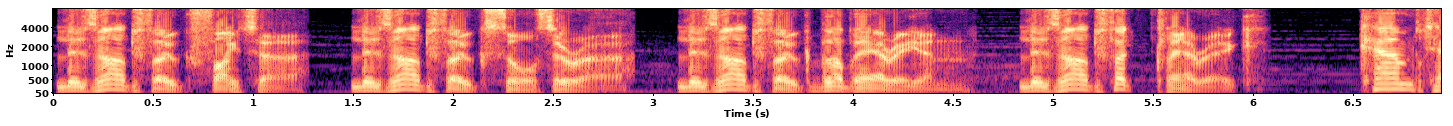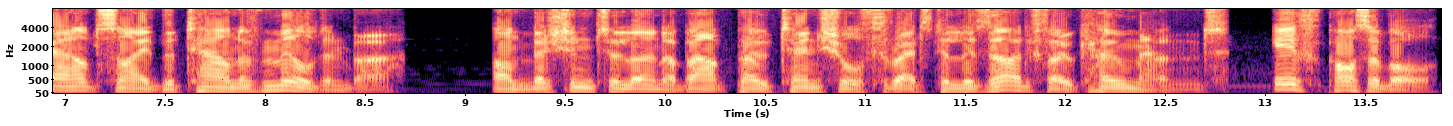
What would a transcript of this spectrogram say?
Lizard folk Fighter, Lizard folk Sorcerer, Lizard folk Barbarian, Lizard folk Cleric. Camped outside the town of Mildenburg on mission to learn about potential threats to lizard folk home and, if possible,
